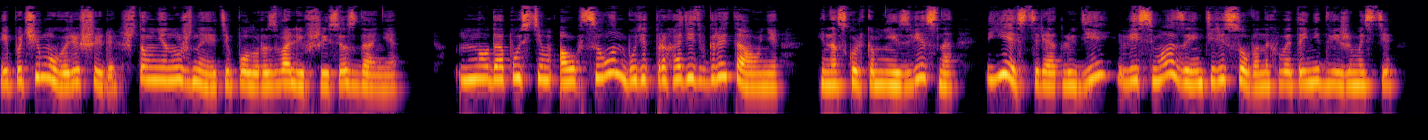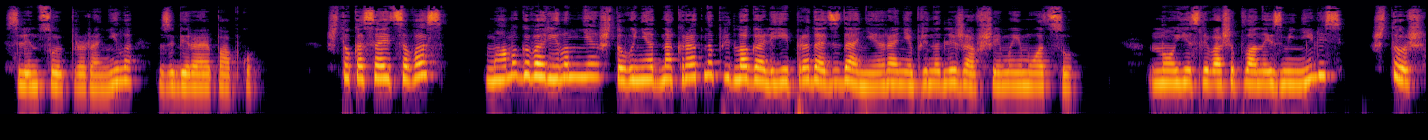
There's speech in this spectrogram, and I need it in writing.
«И почему вы решили, что мне нужны эти полуразвалившиеся здания?» «Ну, допустим, аукцион будет проходить в Грейтауне, и, насколько мне известно, есть ряд людей, весьма заинтересованных в этой недвижимости, с линцой проронила, забирая папку. Что касается вас, мама говорила мне, что вы неоднократно предлагали ей продать здание, ранее принадлежавшее моему отцу. Но если ваши планы изменились, что ж,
